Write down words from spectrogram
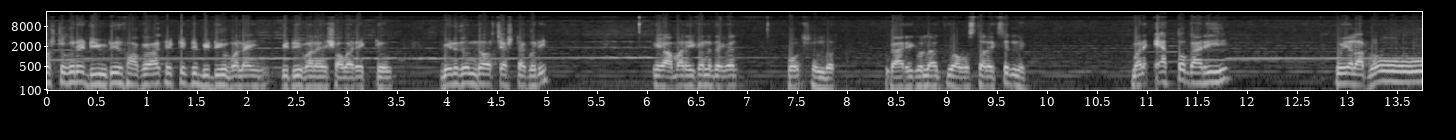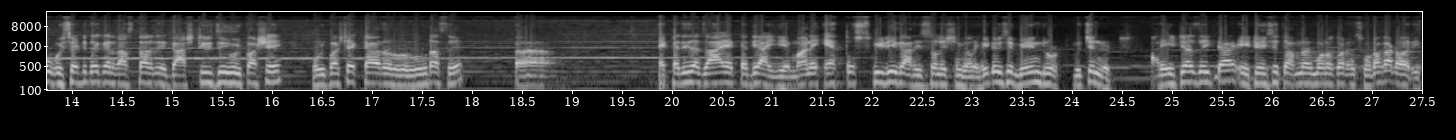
কষ্ট করে ডিউটির ফাঁকে ফাঁকে একটু একটু ভিডিও বানাই ভিডিও বানাই সবার একটু বিনোদন দেওয়ার চেষ্টা করি। আমার এখানে দেখবেন বহুত সুন্দর। গাড়িগুলা কি অবস্থা দেখছেন নাকি মানে এত গাড়ি কই লাভ ও ওই সাইডে দেখেন রাস্তার গাছটির যে ওই পাশে ওই পাশে একটা রোড আছে। একটা দিয়ে যায়, একটা দিয়ে আইয়ে। মানে এত স্পিডে গাড়ি চলে সেখানে এটা হচ্ছে মেইন রোড বুঝছেন আর এইটা যেটা এটা হচ্ছে তো আপনার মনে করেন ছোটখাটো আরই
